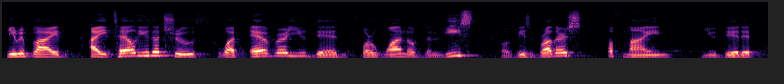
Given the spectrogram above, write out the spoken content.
He replied, I tell you the truth, whatever you did for one of the least of these brothers of mine, you did it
